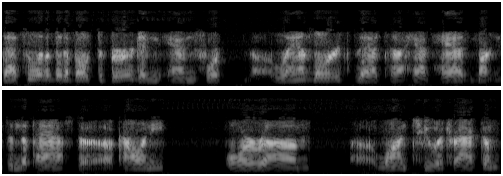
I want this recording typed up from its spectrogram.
That's a little bit about the bird and, and for landlords that uh, have had martins in the past, uh, a colony, or um, uh, want to attract them,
